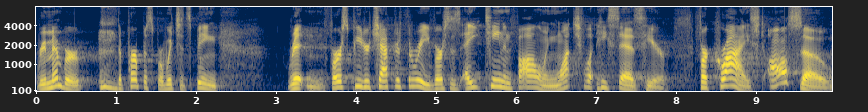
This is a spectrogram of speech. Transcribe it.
remember the purpose for which it's being written. 1 Peter chapter 3 verses 18 and following. Watch what he says here. For Christ also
